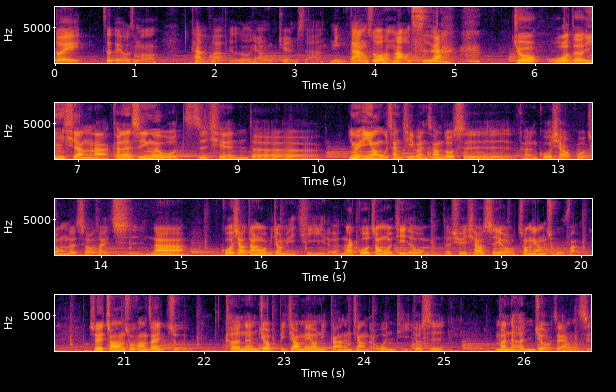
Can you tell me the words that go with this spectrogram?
对这个有什么看法？比如说像 James 啊，你刚刚说很好吃啊，就我的印象啦，可能是因为我之前的，因为营养午餐基本上都是可能国小、国中的时候在吃。那国小当然我比较没记忆了，那国中我记得我们的学校是有中央厨房，所以中央厨房在煮，可能就比较没有你刚刚讲的问题，就是焖很久这样子。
